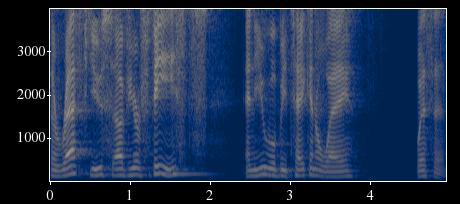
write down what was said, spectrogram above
the refuse of your feasts, and you will be taken away with it.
